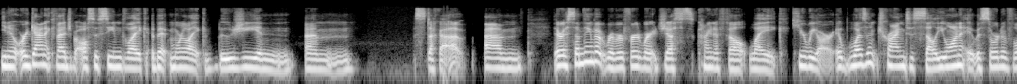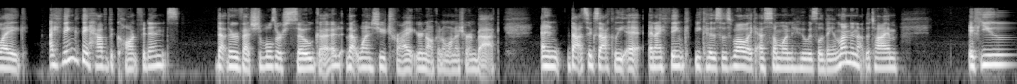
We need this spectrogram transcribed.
you know, organic veg, but also seemed like a bit more like bougie and um stuck up. Um there was something about Riverford where it just kind of felt like here we are. It wasn't trying to sell you on it. It was sort of like I think they have the confidence that their vegetables are so good that once you try it, you're not going to want to turn back. And that's exactly it. And I think because as well, like as someone who was living in London at the time, if you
